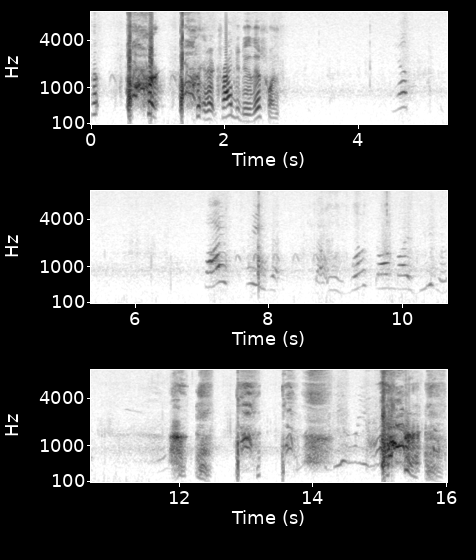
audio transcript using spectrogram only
and it tried to do this one. cow. Yep. Five trees that, that was worked on by a beaver. Beaver even part of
